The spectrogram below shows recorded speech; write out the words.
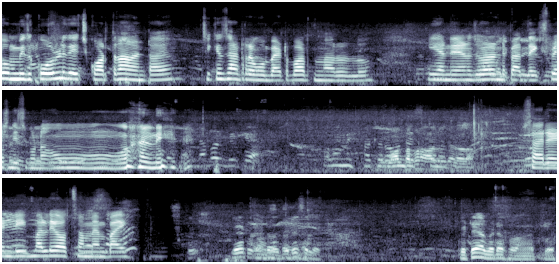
తొమ్మిది కోళ్ళు తెచ్చి కొడుతున్నారంట. చికెన్ సెంటర్ ఏమో బెట్టపడుతున్నారు వాళ్ళు. ఇక నేను చూడండి పెద్ద ఎక్స్ప్రెషన్ ఇచ్చుకున్నా ఊ, ఊ అని సరే అండి మళ్ళీ వస్తాం మేము బాయ్ పెట్టేయా పెట్టేస్తా ఎప్పుడు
